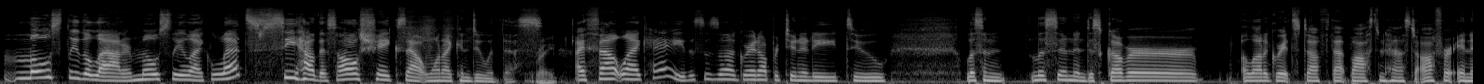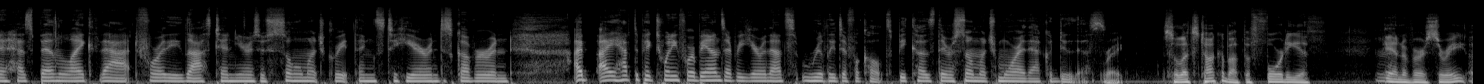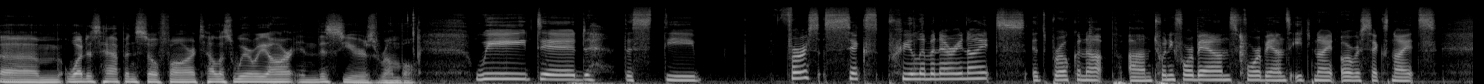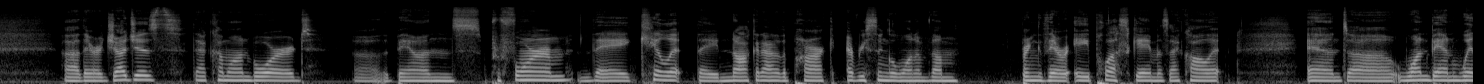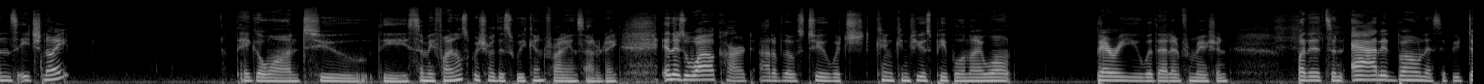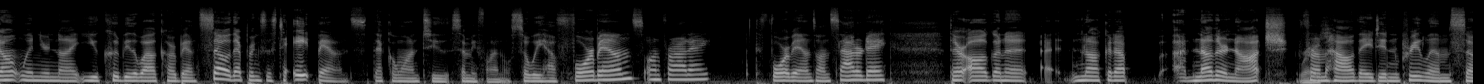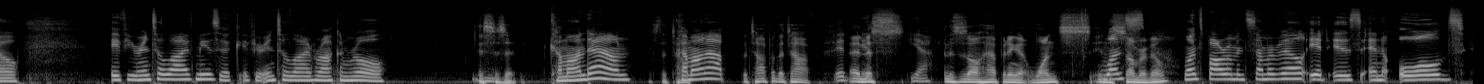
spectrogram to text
Mostly the latter. Mostly like, let's see how this all shakes out and what I can do with this. Right. I felt like, hey, this is a great opportunity to listen, listen and discover a lot of great stuff that Boston has to offer, and it has been like that for the last ten years. There's so much great things to hear and discover, and I, I have to pick 24 bands every year, and that's really difficult because there's so much more that could do this. Right. So let's talk about the 40th anniversary. Um, what has happened so far? Tell us where we are in this year's Rumble. We did this the first six preliminary nights. It's broken up um, 24 bands, four bands each night over six nights. Uh, there are judges that come on board. Uh, the bands perform. They kill it. They knock it out of the park. Every single one of them bring their A plus game, as I call it. And uh, one band wins each night. They go on to the semifinals, which are this weekend, Friday and Saturday. And there's a wild card out of those two, which can confuse people, and I won't bury you with that information. But it's an added bonus. If you don't win your night, you could be the wild card band. So that brings us to eight bands that go on to semifinals. So we have four bands on Friday, four bands on Saturday. They're all going to uh, knock it up another notch from how they did in prelims. So if you're into live music, if you're into live rock and roll, This is it. come on down. It's the top. Come on up. The top of the top. It- and this, yeah. and this is all happening at once in Once- Somerville. Once ballroom in Somerville. It is an old.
